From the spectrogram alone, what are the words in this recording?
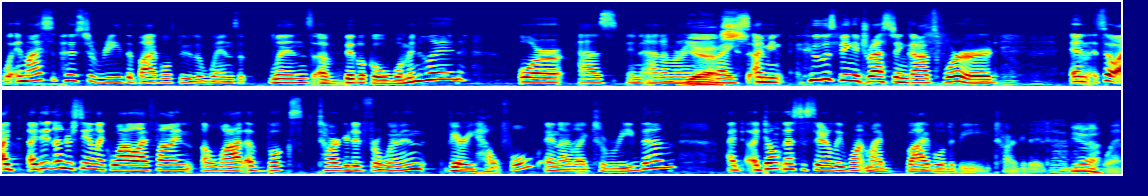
well, am I supposed to read the Bible through the lens of, lens of biblical womanhood? Or as in Adam or in Yes. Christ? I mean, who is being addressed in God's Word? And so I, I didn't understand, like, while I find a lot of books targeted for women very helpful and I like to read them, I, I don't necessarily want my Bible to be targeted mm-hmm. Yeah. that way.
